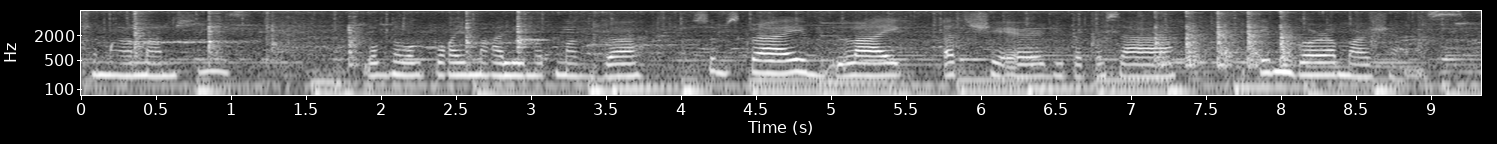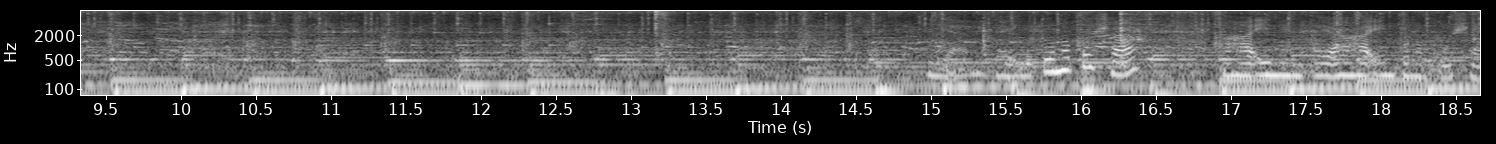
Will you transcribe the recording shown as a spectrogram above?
Sa mga mamshis, wag na wag po kayo makalimot mag uh, subscribe, like, at share dito po sa Team Gora Martians. Po siya, hahainin, ay hahain ko na po siya.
